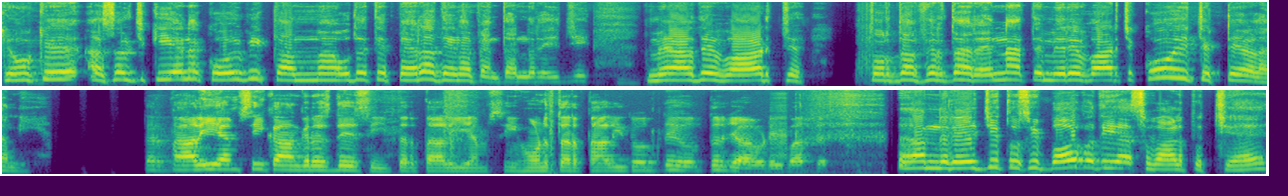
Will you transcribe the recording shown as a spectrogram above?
ਕਿਉਂਕਿ ਅਸਲ ਚ ਕੀ ਹੈ ਨਾ ਕੋਈ ਵੀ ਕੰਮ ਆ ਉਹਦੇ ਤੇ ਪਹਿਰਾ ਦੇਣਾ ਪੈਂਦਾ ਨਰੇਸ਼ ਜੀ। ਮੈਂ ਆਪਦੇ ਵਾਰਡ ਚ ਤੁਰਦਾ ਫਿਰਦਾ ਰਹਿਣਾ ਤੇ ਮੇਰੇ ਵਾਰਡ ਚ ਕੋਈ ਚਿੱਟੇ ਵਾਲਾ ਨਹੀਂ ਹੈ। 43 ਐਮਸੀ ਕਾਂਗਰਸ ਦੇ ਸੀ 43 ਐਮਸੀ ਹੁਣ 43 ਤੋਂ ਉੱਤੇ ਉੱਧਰ ਜਾ ਵੜੇ ਵੱਧ। ਅਹ ਜੀ ਤੁਸੀਂ ਬਹੁਤ ਵਧੀਆ ਸਵਾਲ ਪੁੱਛਿਆ ਹੈ।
